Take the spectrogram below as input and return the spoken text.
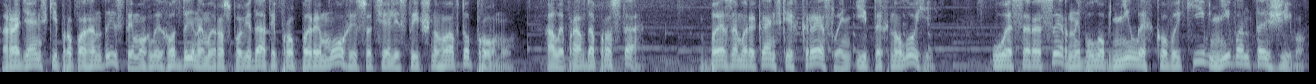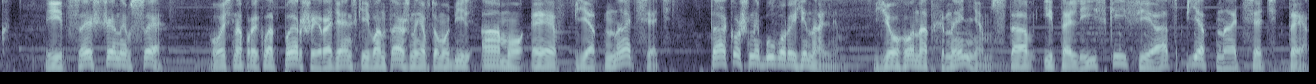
Радянські пропагандисти могли годинами розповідати про перемоги соціалістичного автопрому, але правда проста: без американських креслень і технологій у СРСР не було б ні легковиків, ні вантажівок. І це ще не все. Ось, наприклад, перший радянський вантажний автомобіль АМО F-15 також не був оригінальним. Його натхненням став італійський Fiat 15 Ter.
